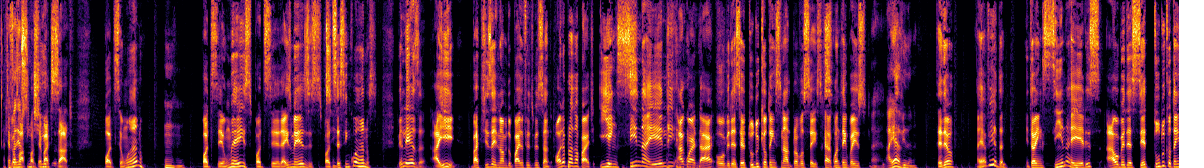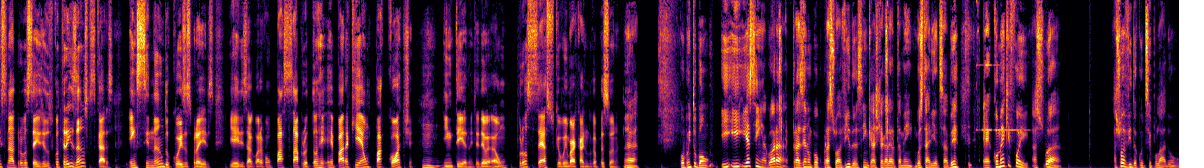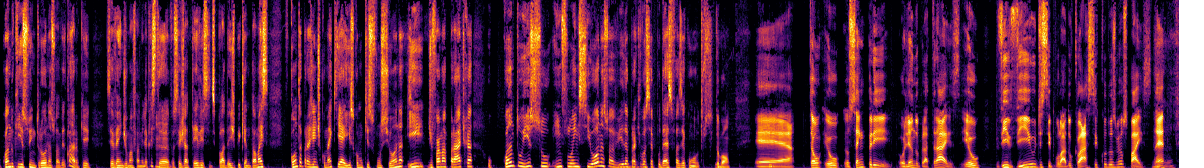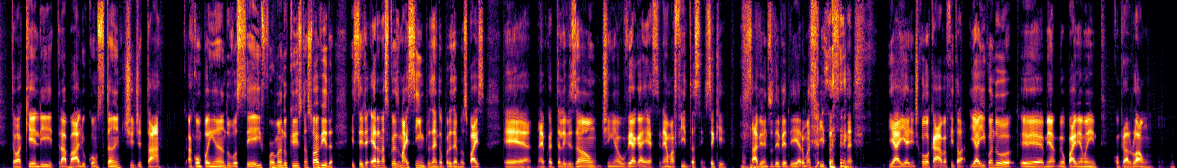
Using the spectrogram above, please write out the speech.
O Até que fazer eu faço sentido. ser batizado? Pode ser um ano, Uhum. pode ser um mês, pode ser dez meses, pode Sim. ser cinco anos. Beleza. Aí, batiza ele em nome do Pai, do Filho e do Espírito Santo. Olha a próxima parte. E ensina ele a guardar ou obedecer tudo que eu tenho ensinado pra vocês. Cara, Sim. quanto tempo é isso? É, Aí é a vida, né? Entendeu? Aí é a vida. Então, ensina eles a obedecer tudo que eu tenho ensinado pra vocês. Jesus ficou três anos com os caras, ensinando coisas pra eles. E eles agora vão passar pro. Então, re- repara que é um pacote Uhum. inteiro, entendeu? É um processo que eu vou embarcar junto com a pessoa. né? É. Pô, muito bom. E, e- e, assim, agora trazendo um pouco pra sua vida, assim, que acho que a galera também gostaria de saber, é, como é que foi a sua a sua vida com o discipulado? Quando que isso entrou na sua vida? Claro que você vem de uma família cristã, Uhum. você já teve esse discipulado desde pequeno e tal, mas conta pra gente como é que é isso, como que isso funciona e, de forma prática, o quanto isso influenciou na sua vida para que você pudesse fazer com outros. Muito bom. É, então, eu, eu sempre, olhando pra trás, eu vivi o discipulado clássico dos meus pais, né? Uhum. Então, aquele trabalho constante de estar acompanhando você e formando Cristo na sua vida. E seja, era nas coisas mais simples, né? Então, por exemplo, meus pais, é, na época de televisão, tinha o VHS, né? Uma fita, assim. Você que não sabe, antes o DVD eram umas fitas, né? E aí a gente colocava a fita lá. E aí, quando é, minha- meu pai e minha mãe compraram lá um,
